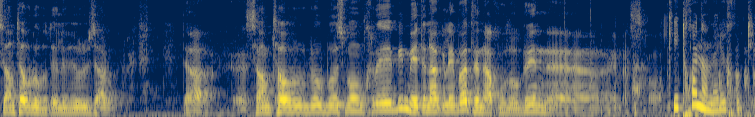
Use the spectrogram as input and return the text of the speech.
სამთავრობო ტელევიზორებს არ უყურებენ და სამთავრობოს მომხრეები მეტნაკლებად ნახულობენ იმას ხო. კითხვა ნომერი 5.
